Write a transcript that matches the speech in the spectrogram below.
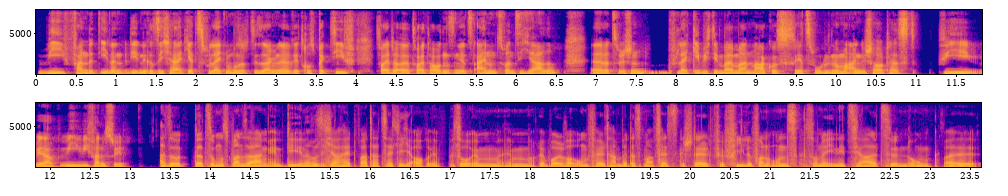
wie fandet ihr denn die innere Sicherheit? Jetzt vielleicht, man muss dazu sagen, ne, retrospektiv, 2000 sind jetzt 21 Jahre äh, dazwischen. Vielleicht gebe ich den Ball mal an Markus, jetzt wo du ihn nochmal angeschaut hast. Wie, ja, wie, wie fandest du ihn? Also dazu muss man sagen, die innere Sicherheit war tatsächlich auch so im, im Revolver-Umfeld haben wir das mal festgestellt, für viele von uns so eine Initialzündung, weil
